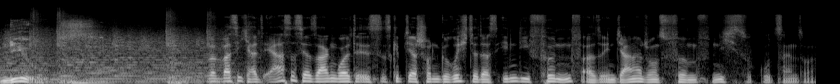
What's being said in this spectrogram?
News. Was ich als erstes ja sagen wollte, ist, es gibt ja schon Gerüchte, dass Indie 5, also Indiana Jones 5, nicht so gut sein soll.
